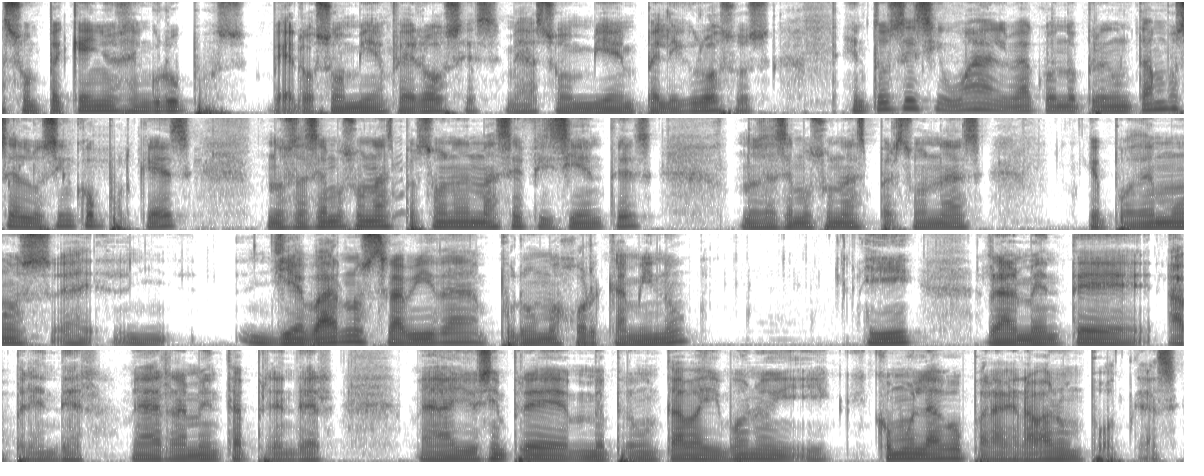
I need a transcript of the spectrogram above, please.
son pequeños en grupos, pero son bien feroces, son bien peligrosos. Entonces igual, cuando preguntamos en los cinco porqués, nos hacemos unas personas más eficientes, nos hacemos unas personas que podemos eh, llevar nuestra vida por un mejor camino y realmente aprender, realmente aprender. Yo siempre me preguntaba, y bueno, ¿y cómo le hago para grabar un podcast?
